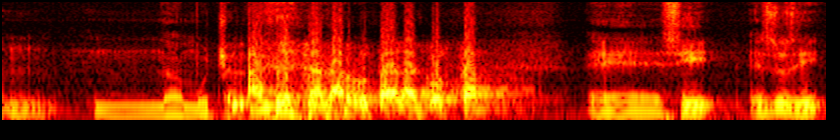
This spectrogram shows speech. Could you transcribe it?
Mm, No mucho. aunque sea la ruta de la costa, Eh, sí, eso sí.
